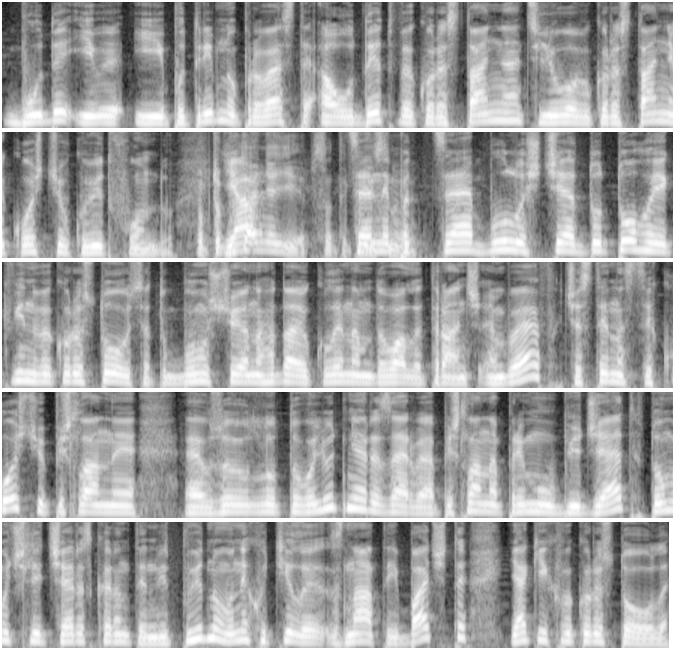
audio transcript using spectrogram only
буде і, і потрібно провести аудит використання цільового використання коштів ковід фонду. Тобто Я- питання є все таки. Це не пи- це було ще до того, як він використовувався. Тому що я нагадаю, коли нам давали транш МВФ, частина з цих коштів пішла не е, в золотовалютні резерви, а пішла напряму в бюджет, в тому числі через карантин. Відповідно, вони хотіли знати і бачити, як їх використовували.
